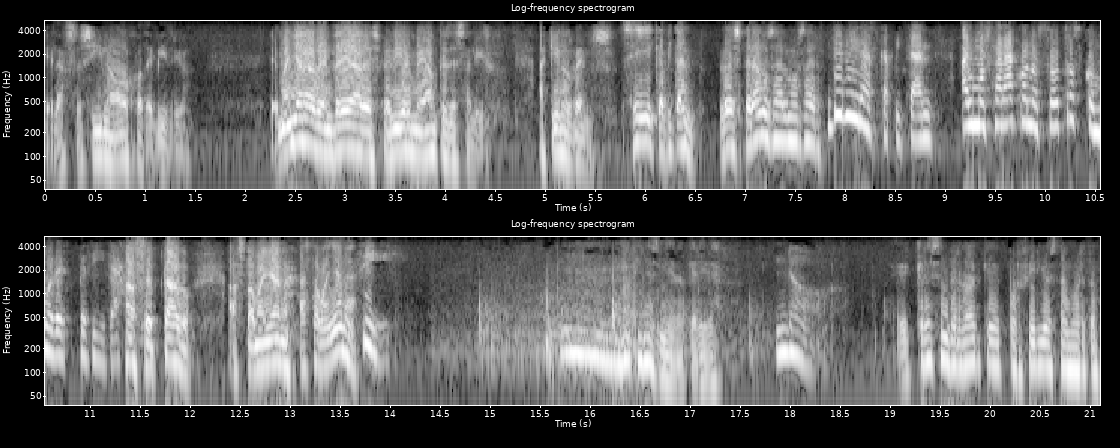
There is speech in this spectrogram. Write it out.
el asesino ojo de vidrio. Eh, mañana vendré a despedirme antes de salir. Aquí nos vemos. Sí, capitán. Lo esperamos a almorzar. De veras, capitán. Almorzará con nosotros como despedida. Aceptado. Hasta mañana. ¿Hasta mañana? Sí. Mm, no tienes miedo, querida. No. Eh, ¿Crees en verdad que Porfirio está muerto?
